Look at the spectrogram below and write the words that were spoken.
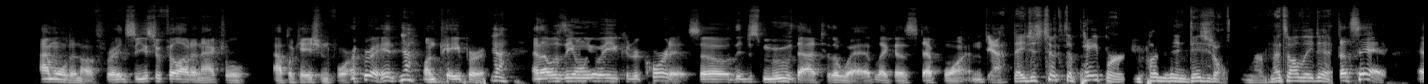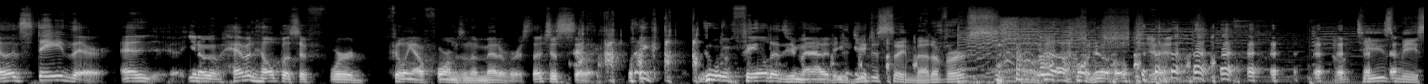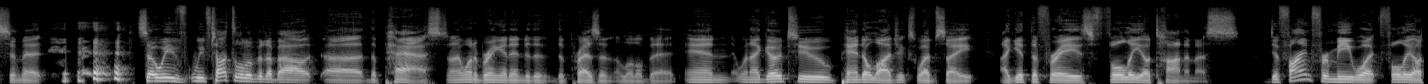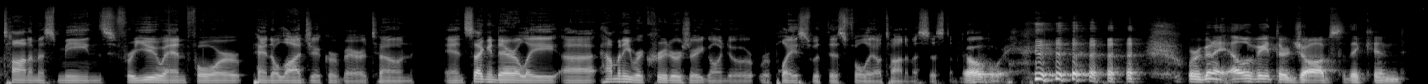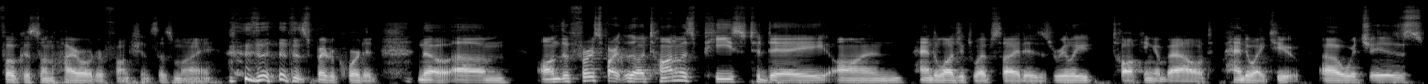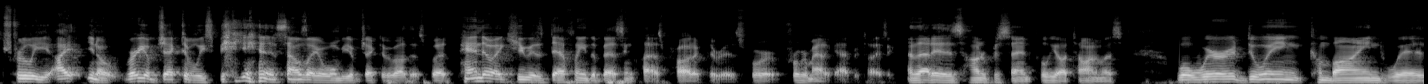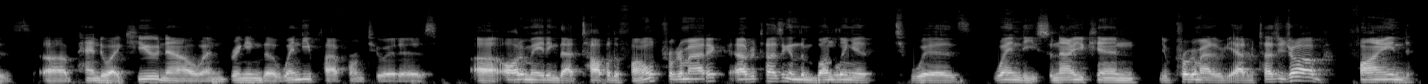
I'm old enough, right? So you used to fill out an actual application form, right? Yeah. On paper. Yeah. And that was the only way you could record it. So they just moved that to the web, like a step one. Yeah. They just took the paper and put it in digital form. That's all they did. That's it. And it stayed there. And, you know, heaven help us if we're filling out forms in the metaverse. That's just silly. like who have failed as humanity. Did you just say metaverse? Oh, no, no. Yeah. Don't tease me, Sumit. So we've we've talked a little bit about uh, the past, and I want to bring it into the, the present a little bit. And when I go to PandoLogic's website, I get the phrase fully autonomous. Define for me what fully autonomous means for you and for PandoLogic or Veritone and secondarily, uh, how many recruiters are you going to replace with this fully autonomous system? Oh boy, we're going to elevate their jobs so they can focus on higher order functions. That's my this is recorded. No, um, on the first part, the autonomous piece today on PandoLogic's website is really talking about Pando IQ uh, which is truly, I you know, very objectively speaking. it sounds like I won't be objective about this, but Pando IQ is definitely the best in class product there is for programmatic advertising, and that is 100% fully autonomous. What we're doing combined with uh, Pando IQ now and bringing the Wendy platform to it is uh, automating that top of the funnel programmatic advertising and then bundling it with Wendy. So now you can you know, programmatically advertise your job, find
